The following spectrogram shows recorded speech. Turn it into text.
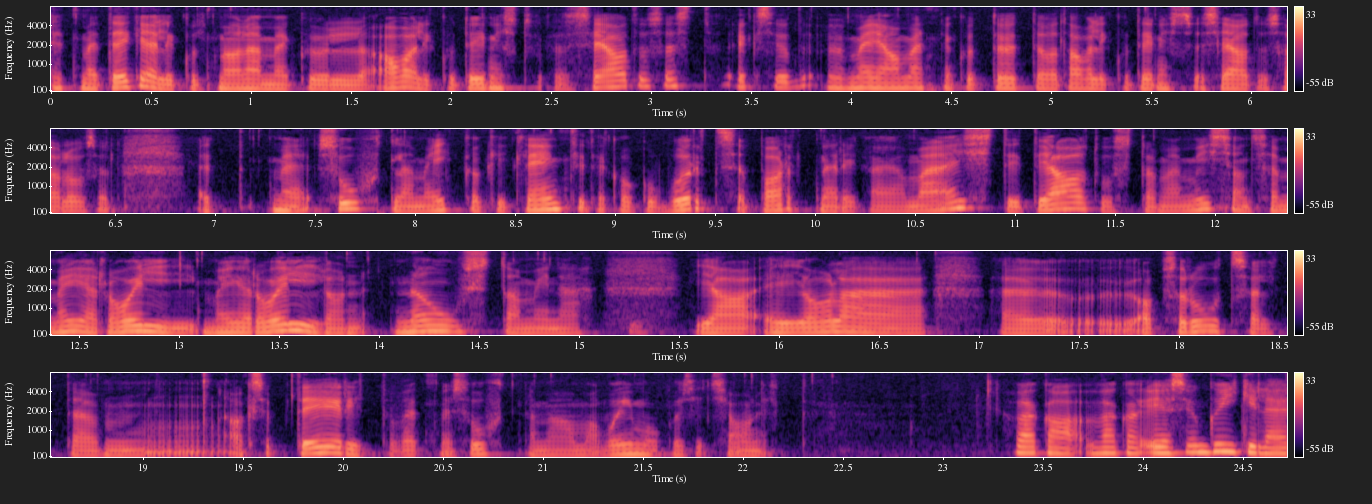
et me tegelikult, me oleme küll avaliku teenistuse seadusest, eks ju, meie ametnikud töötavad avaliku teenistuse seaduse alusel, et me suhtleme ikkagi klientidega kui võrdse partneriga ja me hästi teadvustame, mis on see meie roll, meie roll on nõustamine, oluline ja ei ole äh, absoluutselt ähm, aktsepteeritav, et me suhtleme oma võimupositsioonilt väga, väga ja see on kõigile,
